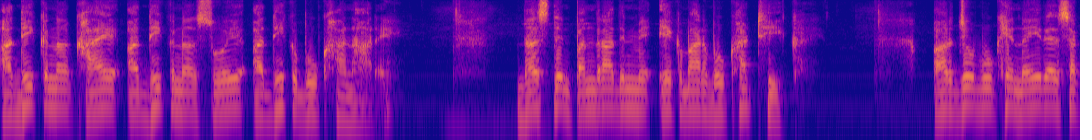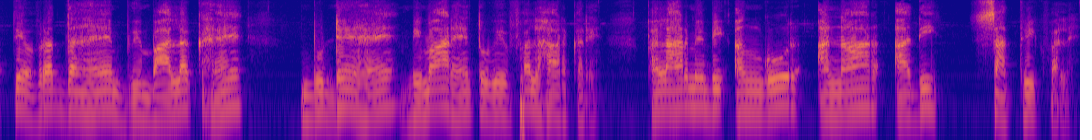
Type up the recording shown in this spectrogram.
अधिक न खाए, अधिक न सोए, अधिक भूखा ना रहे। दस दिन, पंद्रह दिन में एक बार भूखा ठीक है। और जो भूखे नहीं रह सकते, वृद्ध हैं बालक हैं, बूढ़े हैं, बीमार हैं तो वे फलहार करें। फलहार में भी अंगूर, अनार आदि सात्विक फल हैं।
